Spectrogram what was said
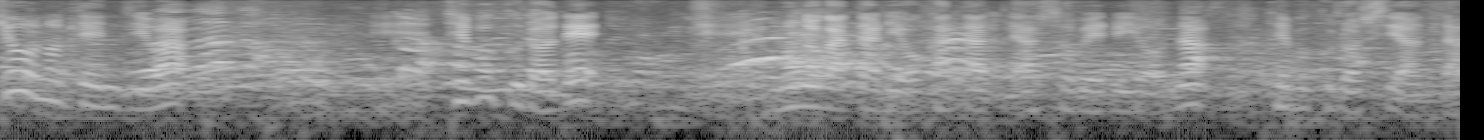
今日の展示は、えー、手袋でえ物語を語って遊べるような手袋シアター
